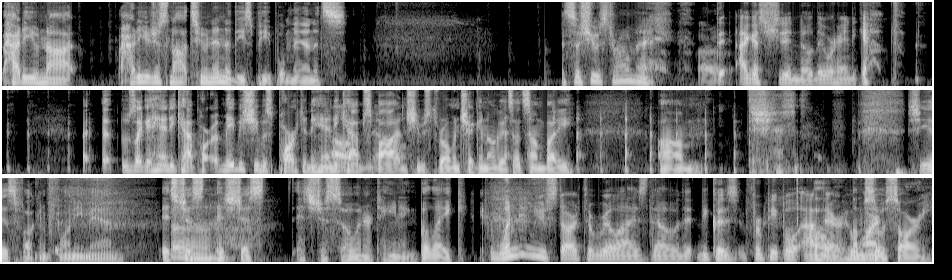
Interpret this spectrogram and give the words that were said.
how do you not? How do you just not tune into these people, man? It's So she was throwing me. I guess she didn't know they were handicapped. it was like a handicap park. Maybe she was parked in a handicap Oh, spot no. and she was throwing chicken nuggets at somebody. um, she is fucking funny, man. It's just, it's just, it's just so entertaining. But like, when did you start to realize though that because for people out oh, there who I'm so sorry.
